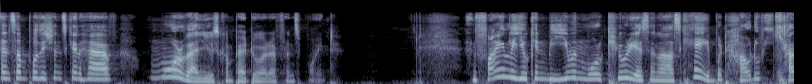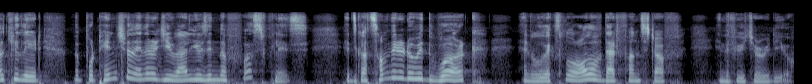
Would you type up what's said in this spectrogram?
and some positions can have more values compared to our reference point. And finally, you can be even more curious and ask, hey, but how do we calculate the potential energy values in the first place? It's got something to do with work, and we'll explore all of that fun stuff in the future video.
